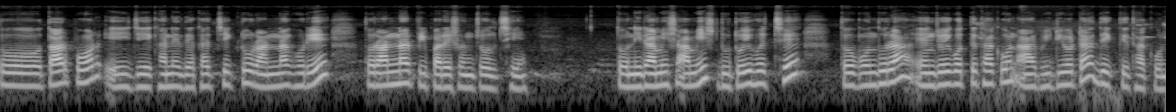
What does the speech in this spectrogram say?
তো তারপর এই যে এখানে দেখাচ্ছে একটু রান্নাঘরে, তো রান্নার প্রিপারেশন চলছে। তো নিরামিষ, আমিষ দুটোই হচ্ছে। তো বন্ধুরা এনজয় করতে থাকুন আর ভিডিওটা দেখতে থাকুন।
